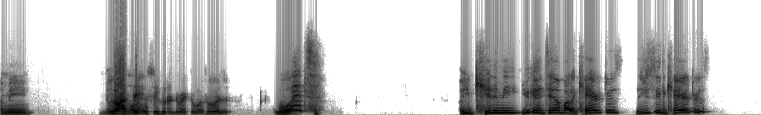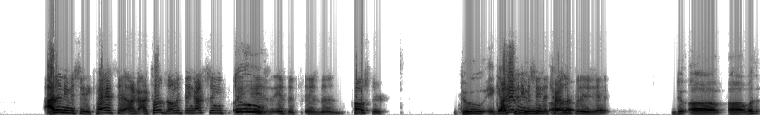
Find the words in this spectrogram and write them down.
I mean, no, I didn't see who the director was. Who is it? What? Are you kidding me? You can't tell by the characters? Did you see the characters? I didn't even see the cast yet. I, I told you the only thing I've seen Dude. is, is the is the poster. Dude, it got. I haven't even do, seen the trailer uh, for this yet. Do uh uh was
